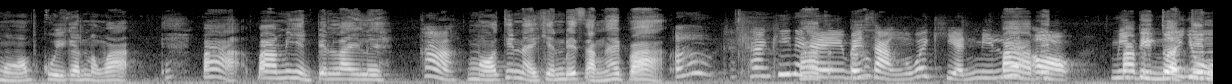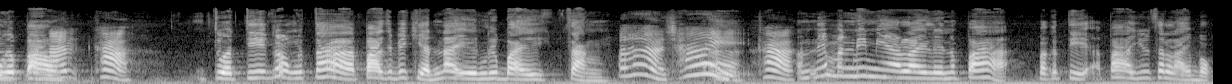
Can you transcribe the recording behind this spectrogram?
หมอคุยกันบอกว่าเอ๊ะ ป้า ป้าไม่เห็นเป็นไรเลย ค่ะหมอที่ไหนเขียนใบสั่งให้ป้า อ้าวทางที่ในป้าใบสั่งว่าเขียนมีเลือดป้าไปออก มีป้าไปติ่งเนื้ออยู่ตรวจจริงหรือเปตอล่านนั้นค่ะ ตรวจจริงก็ต้าป้าจะไปเขียนได้เองหรือใบสั่ง อ่าใช่อ่า ค่ะ อันนี้มันไม่มีอะไรเลยนะป้า ปกติป้าอายุเท่าไหร่บอก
